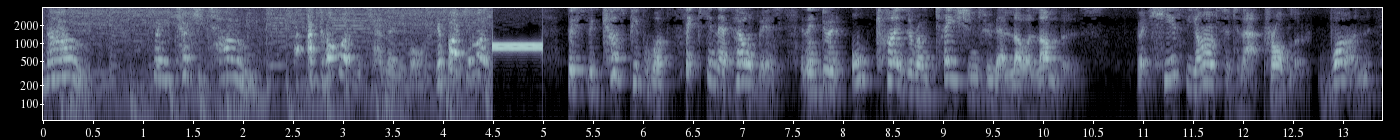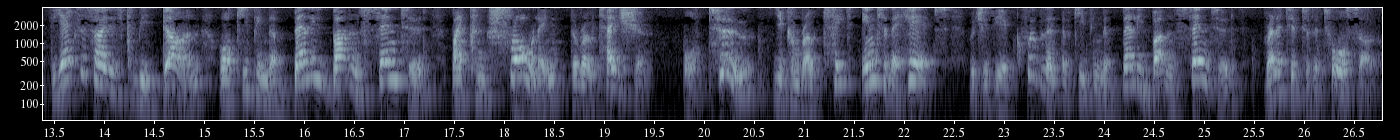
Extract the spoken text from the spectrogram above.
No! It's when you touch your toes. I, I can't work this camera anymore. You're a bunch of monkeys. But it's because people were fixing their pelvis and then doing all kinds of rotation through their lower lumbars. But here's the answer to that problem. One, the exercises can be done while keeping the belly button centered by controlling the rotation. Or two, you can rotate into the hips, which is the equivalent of keeping the belly button centered relative to the torso.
